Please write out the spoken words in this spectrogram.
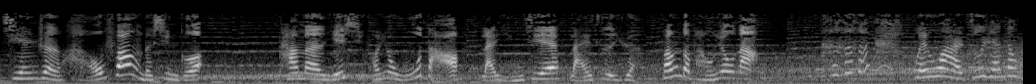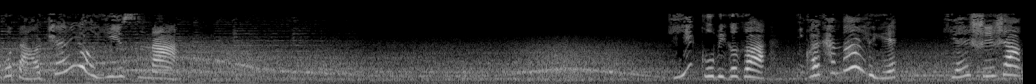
坚韧豪放的性格。他们也喜欢用舞蹈来迎接来自远方的朋友呢。维吾尔族人的舞蹈真有意思呢。咦，古比哥哥，你快看那里，岩石上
